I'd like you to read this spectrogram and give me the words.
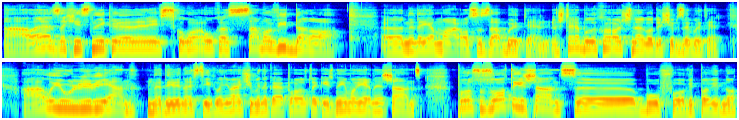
Але захисник львівського руха самовіддано не дає Марлосу забити. Штери були хороші нагоди, щоб забити. Але й у на 90-й хвилині матчу виникає просто якийсь неймовірний шанс. Просто золотий шанс е, був відповідно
